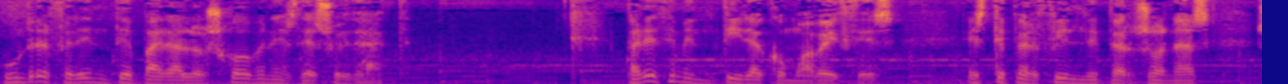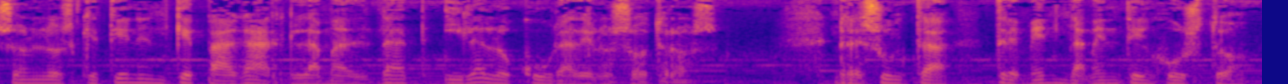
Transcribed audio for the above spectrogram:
un referente para los jóvenes de su edad. Parece mentira como a veces este perfil de personas son los que tienen que pagar la maldad y la locura de los otros. Resulta tremendamente injusto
